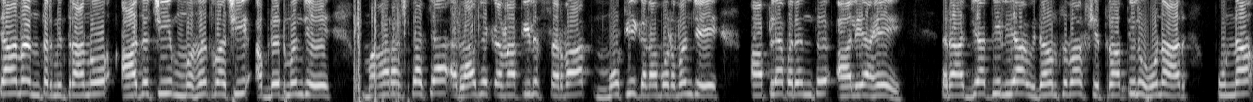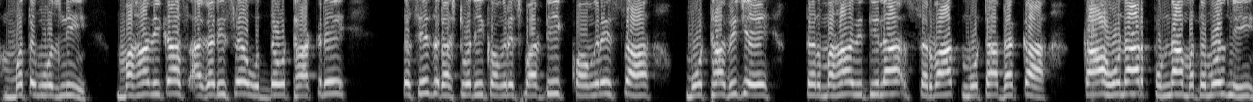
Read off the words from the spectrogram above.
त्यानंतर मित्रांनो आजची महत्वाची अपडेट म्हणजे महाराष्ट्राच्या राजकारणातील सर्वात मोठी घडामोड म्हणजे आपल्यापर्यंत आली आहे. राज्यातील या विधानसभा क्षेत्रातील होणार पुन्हा मतमोजणी. महाविकास आघाडीचं उद्धव ठाकरे तसेच राष्ट्रवादी काँग्रेस पार्टी काँग्रेसचा मोठा विजय तर महायुतीला सर्वात मोठा धक्का का होणार? पुन्हा मतमोजणी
